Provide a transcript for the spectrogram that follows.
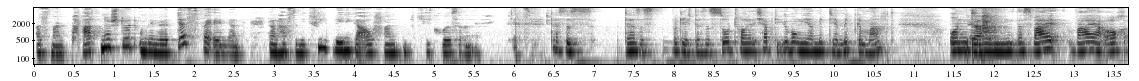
was mein Partner stört. Und wenn wir das verändern, dann hast du mit viel weniger Aufwand und viel größeren Effekt erzielt. Das ist, das ist wirklich, das ist so toll. Ich habe die Übung ja mit dir mitgemacht. Und ja. ähm, das war, war ja auch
